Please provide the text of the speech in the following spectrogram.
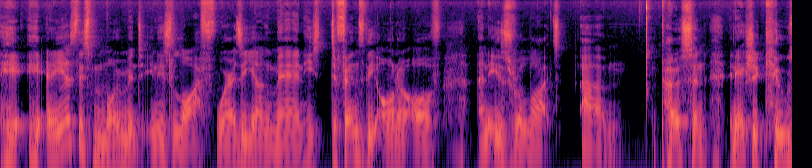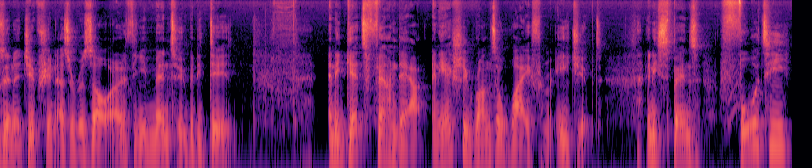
he, he, and he has this moment in his life where, as a young man, he defends the honor of an Israelite um, person, and he actually kills an Egyptian as a result. I don't think he meant to, but he did. And he gets found out, and he actually runs away from Egypt, and he spends 40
